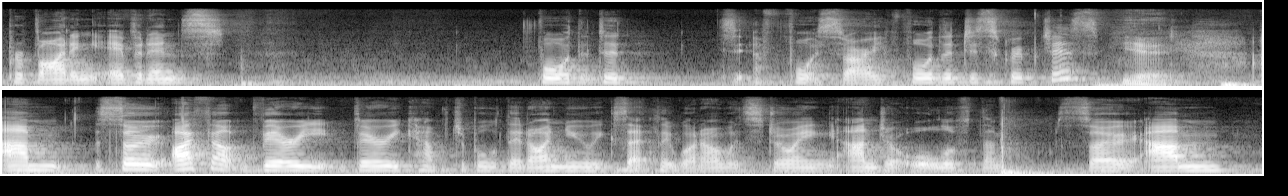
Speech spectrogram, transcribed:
providing evidence for the for sorry for the descriptors. Yeah. Um, so I felt very very comfortable that I knew exactly what I was doing under all of them. So um,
